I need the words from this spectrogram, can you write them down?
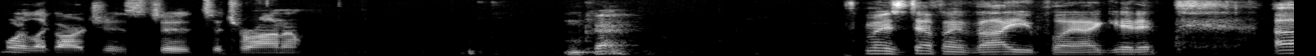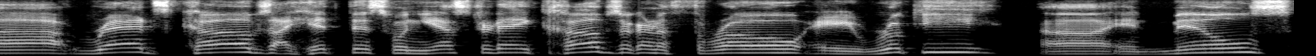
more like Arches to, to Toronto. Okay. I mean, it's definitely a value play. I get it. Uh, Reds, Cubs. I hit this one yesterday. Cubs are going to throw a rookie uh, in Mills.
